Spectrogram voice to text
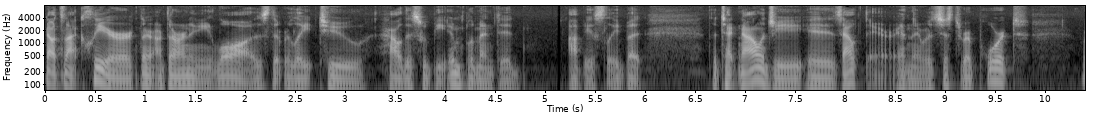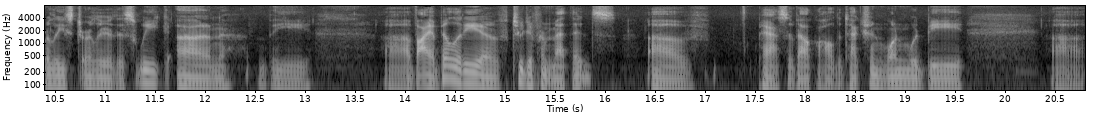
Now, it's not clear, there aren't, there aren't any laws that relate to how this would be implemented obviously, but the technology is out there. And there was just a report released earlier this week on the uh, viability of two different methods of passive alcohol detection. One would be uh,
